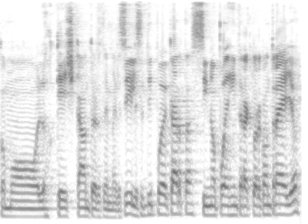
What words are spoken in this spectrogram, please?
como los cage counters de Mercil, ese tipo de cartas, sí no puedes interactuar contra ellos.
